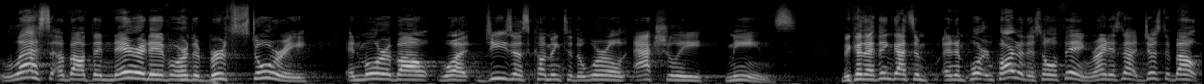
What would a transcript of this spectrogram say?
less about the narrative or the birth story and more about what Jesus coming to the world actually means. Because I think that's an important part of this whole thing, right? It's not just about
